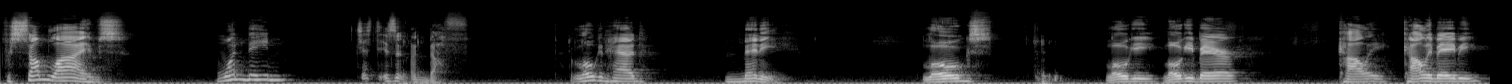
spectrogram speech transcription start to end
For some lives, one name just isn't enough. Logan had many Logs, Logie, Logie Bear, Collie, Collie Baby,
